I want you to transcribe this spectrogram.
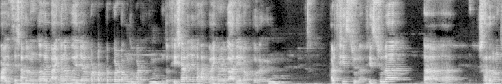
পাইলসে সাধারণত হয় পায়খানা হয়ে যাওয়ার পর টপ টপ করে রক্ত পড়ে। কিন্তু ফিশারে যেটা হয় পায়খানার গা দিয়ে রক্ত লাগে। আর ফিসচুলা ফিসচুলা সাধারণত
